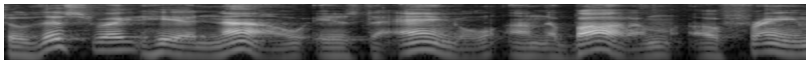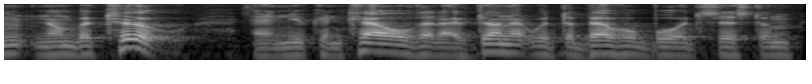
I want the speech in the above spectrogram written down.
So this right here now is the angle on the bottom of frame number two. And you can tell that I've done it with the bevel board system.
